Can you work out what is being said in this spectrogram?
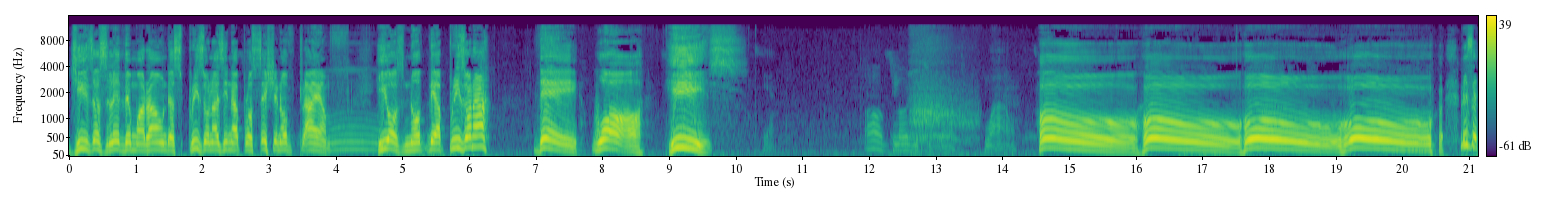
Jesus led them around as prisoners in a procession of triumph. He was not their prisoner, they were his. Yeah. Oh, glory to God. Wow. Ho, ho, ho, ho. Listen,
